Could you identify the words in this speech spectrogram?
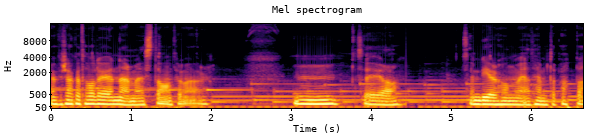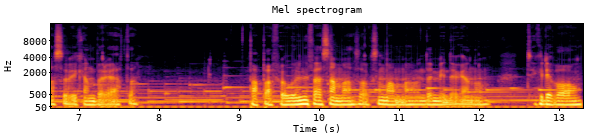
Men försök att hålla er närmare stan framöver. Mm, säger jag. Sen ber hon mig att hämta pappa så vi kan börja äta. Pappa frågade ungefär samma sak som mamma under middagen och tycker det var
